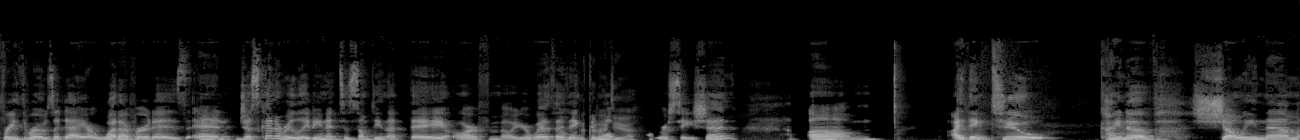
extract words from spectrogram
free throws a day or whatever it is? And just kind of relating it to something that they are familiar with, oh, I think help idea. conversation. Um, I think too, kind of showing them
